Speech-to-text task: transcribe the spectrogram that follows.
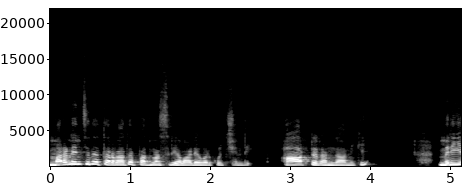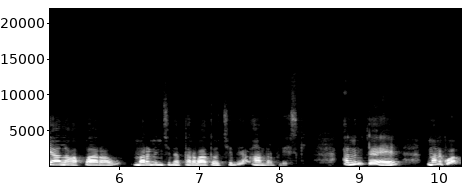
మరణించిన తర్వాత పద్మశ్రీ అవార్డు ఎవరికి వచ్చింది? ఆర్ట్ రంగానికి. మిరియాల అప్పారావు మరణించిన తర్వాత వచ్చింది ఆంధ్రప్రదేశ్కి. అంటే మనకు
